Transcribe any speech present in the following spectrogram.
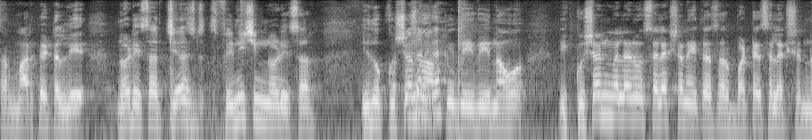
ಸರ್ ಮಾರ್ಕೆಟಲ್ಲಿ ನೋಡಿ ಸರ್ ಚೇರ್ಸ್ ಫಿನಿಶಿಂಗ್ ನೋಡಿ ಸರ್ ಇದು ಕುಶನ್ ಹಾಕಿದೀವಿ? ಹಾಕಿದ್ದೀವಿ ನಾವು. ಈ ಕುಶನ್ ಮೇಲೇನು ಸೆಲೆಕ್ಷನ್ ಐತೆ ಸರ್ ಬಟ್ಟೆ ಸೆಲೆಕ್ಷನ್?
